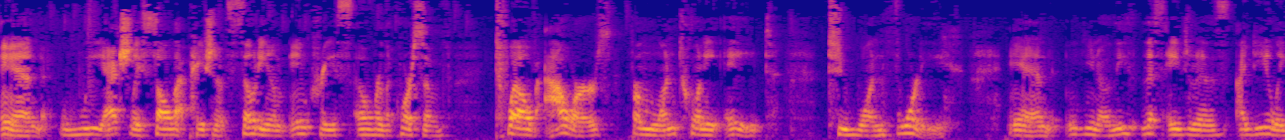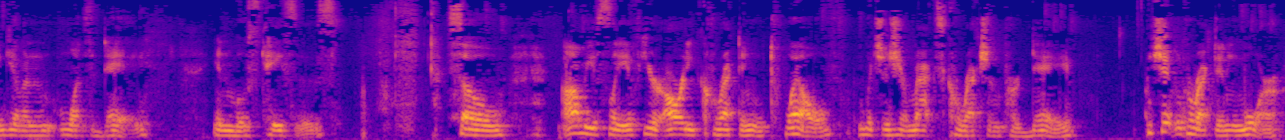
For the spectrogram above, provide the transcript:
And we actually saw that patient's sodium increase over the course of 12 hours from 128 to 140. And, you know, these, this agent is ideally given once a day in most cases. So obviously, if you're already correcting 12, which is your max correction per day, you shouldn't correct anymore.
